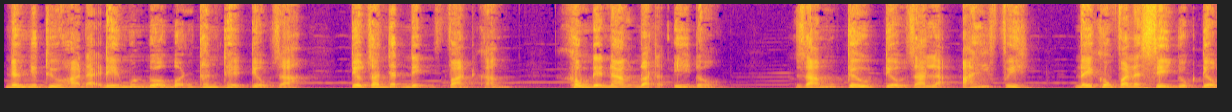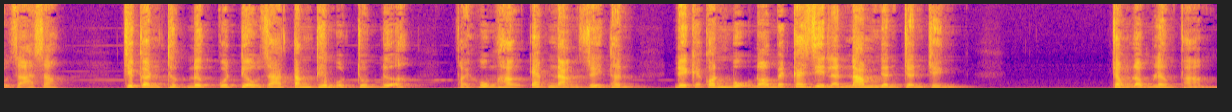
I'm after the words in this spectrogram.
Nếu như thủy hòa đại đế muốn đùa bỡn thân thể tiểu gia Tiểu gia nhất định phản kháng. Không để nàng đoạt được ý đồ. Dám kêu tiểu gia là ái phi. Đây không phải là xỉ nhục tiểu gia sao? Chỉ cần thực lực của tiểu gia tăng thêm một chút nữa, Phải hung hăng ép nàng dưới thân, Để cái con mụ đó biết cái gì là nam nhân chân chính. Trong lòng Lâm phàm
